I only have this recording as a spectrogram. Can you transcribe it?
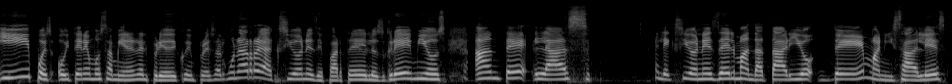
y pues hoy tenemos también en el periódico impreso algunas reacciones de parte de los gremios ante las elecciones del mandatario de Manizales,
